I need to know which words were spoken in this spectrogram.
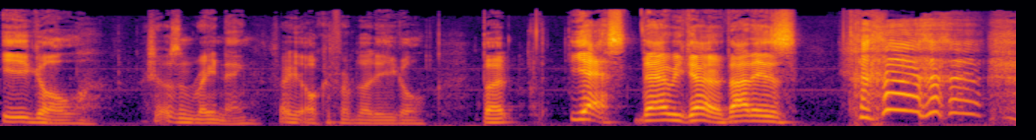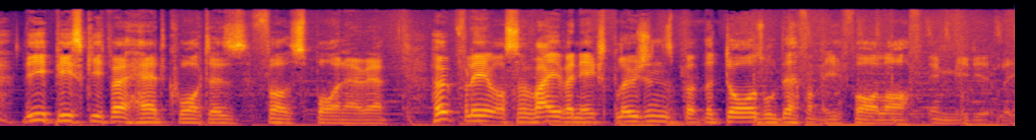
eagle. Wish it wasn't raining. It's very awkward for a blood eagle. But yes, there we go. That is the Peacekeeper headquarters for the spawn area. Hopefully it will survive any explosions, but the doors will definitely fall off immediately.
